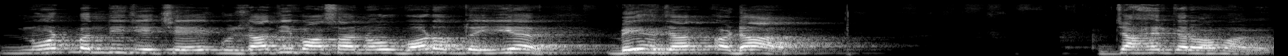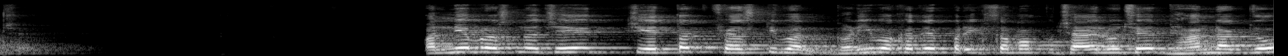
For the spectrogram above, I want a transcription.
નોટબંધી જે છે ગુજરાતી ભાષાનો વર્ડ ઓફ ધ યર બે હજાર અઢાર જાહેર કરવામાં આવ્યો છે. અન્ય પ્રશ્ન છે ચેતક ફેસ્ટિવલ. ઘણી વખતે પરીક્ષામાં પૂછાયેલું છે, ધ્યાન રાખજો,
